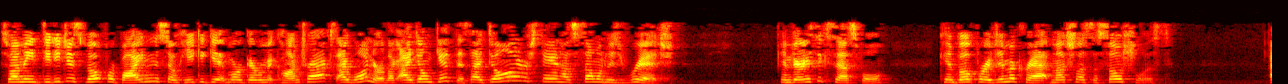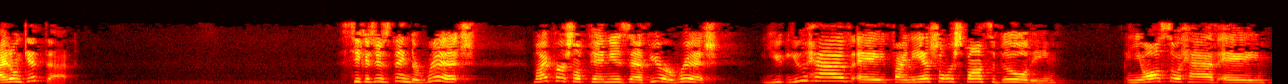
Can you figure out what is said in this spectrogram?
So, I mean, did he just vote for Biden so he could get more government contracts? I wonder. Like, I don't get this. I don't understand how someone who's rich and very successful can vote for a Democrat, much less a socialist. I don't get that. See, because here's the thing, the rich, my personal opinion is that if you're rich, you, you have a financial responsibility and you also have a,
